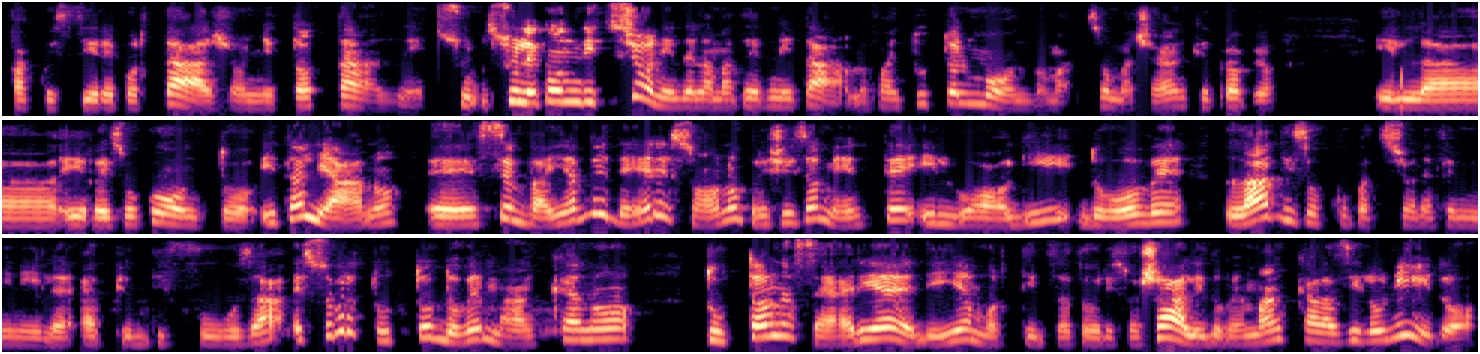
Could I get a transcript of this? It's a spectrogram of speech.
fa questi reportage ogni tot anni su, sulle condizioni della maternità, lo fa in tutto il mondo, ma insomma c'è anche proprio il, il resoconto italiano, eh, se vai a vedere sono precisamente i luoghi dove la disoccupazione femminile è più diffusa e soprattutto dove mancano tutta una serie di ammortizzatori sociali, dove manca l'asilo nido,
